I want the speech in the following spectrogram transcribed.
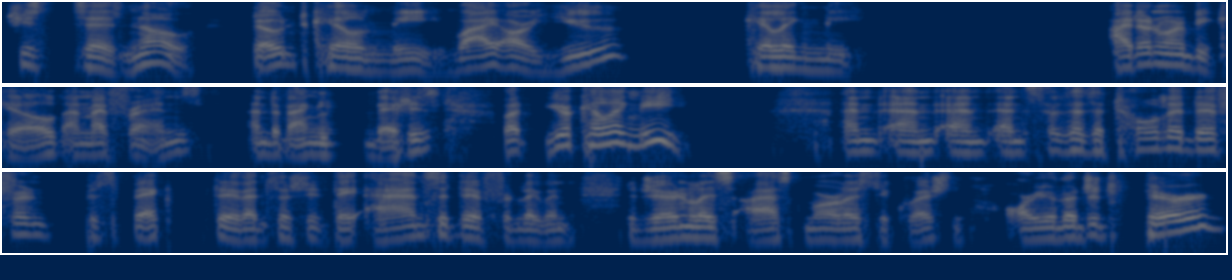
she says, no, don't kill me. Why are you killing me? I don't want to be killed and my friends and the Bangladeshis, but you're killing me and and and and so there's a totally different perspective. And so she, they answer differently when the journalists ask moralistic questions. Are you a vegetarian?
